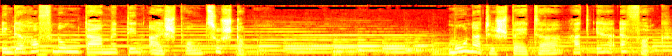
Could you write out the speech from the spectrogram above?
in der Hoffnung, damit den Eisprung zu stoppen. Monate später hat er Erfolg.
